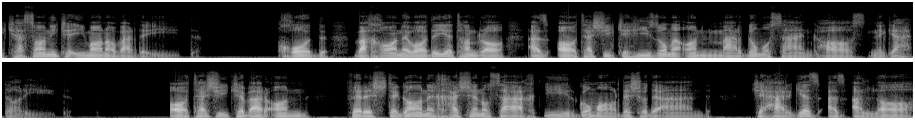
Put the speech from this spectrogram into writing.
کسانی که ایمان آورده اید. خود و خانواده تان را از آتشی که هیزم آن مردم و سنگ هاست نگه دارید. آتشی که بر آن فرشتگان خشن و سختگیر گمارده شده اند که هرگز از الله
